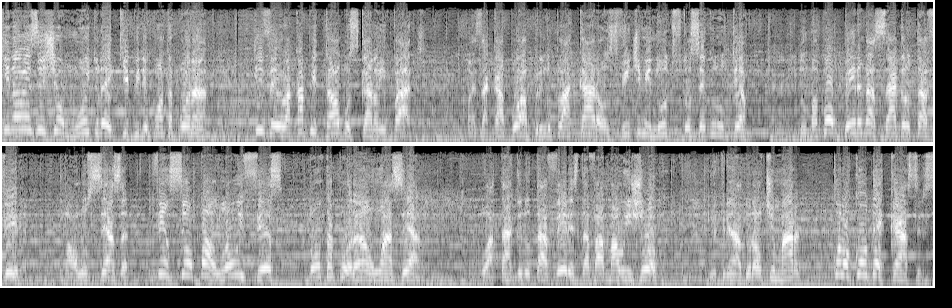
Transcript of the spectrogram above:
que não exigiu muito da equipe de Ponta Porã, que veio à capital buscar um empate, mas acabou abrindo o placar aos 20 minutos do segundo tempo, numa bobeira da zaga do Taveira. Paulo César venceu Paulão e fez Ponta Porã 1 a 0. O ataque do Taveira estava mal em jogo e o treinador Altimar colocou o De Castres,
